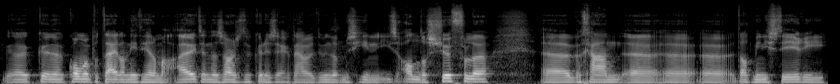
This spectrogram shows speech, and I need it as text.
uh, kunnen, komen partijen dan niet helemaal uit. En dan zouden ze kunnen zeggen, nou we doen dat misschien iets anders shuffelen. we gaan dat ministerie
